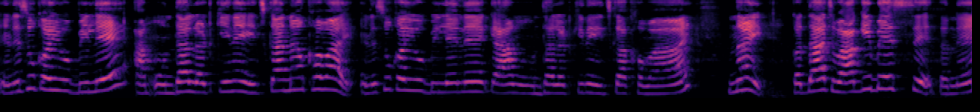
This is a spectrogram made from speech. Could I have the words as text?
એને શું કહ્યું? બિલે, આમ ઊંધા લટકીને હિંચકા ન ખવાય. એને શું કહ્યું? બિલેને કે આમ ઊંધા લટકીને હિંચકા ખવાય નહીં. કદાચ વાગી બેસશે. તને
